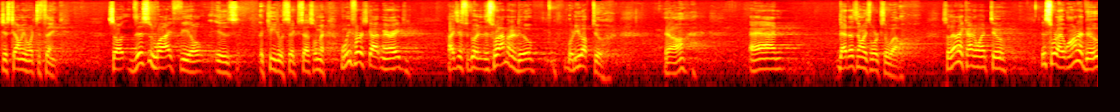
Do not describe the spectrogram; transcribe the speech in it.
just tell me what to think. So this is what I feel is the key to a successful marriage. When we first got married, I just go, this is what I'm going to do. What are you up to? You know? And that doesn't always work so well. So then I kind of went to, this is what I want to do.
